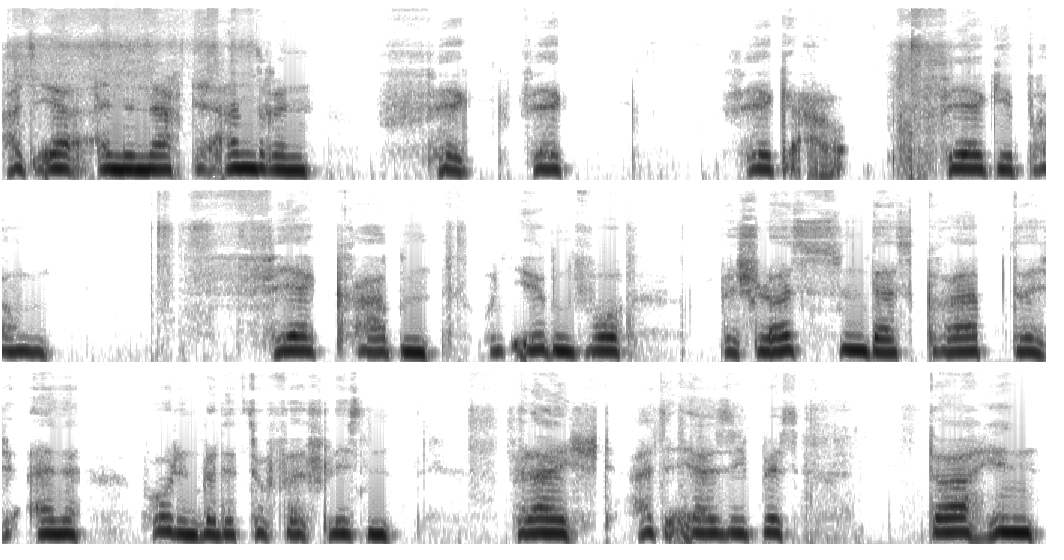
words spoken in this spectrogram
Hat er eine nach der anderen vergraben und irgendwo beschlossen, das Grab durch eine Bodenplatte zu verschließen. Vielleicht hatte er sie bis dahin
